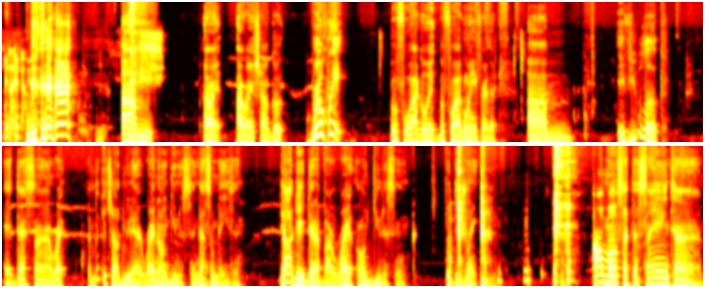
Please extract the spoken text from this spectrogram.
Then I found it. um all right all right y'all go real quick before i go before i go any further um if you look at that sign right look at y'all do that right on unison that's amazing y'all did that about right on unison with the drink almost at the same time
